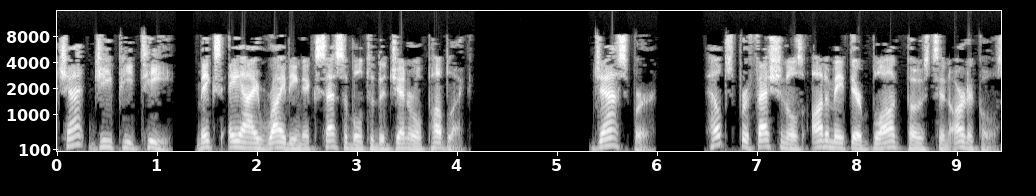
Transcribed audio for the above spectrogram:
ChatGPT makes AI writing accessible to the general public. Jasper helps professionals automate their blog posts and articles.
